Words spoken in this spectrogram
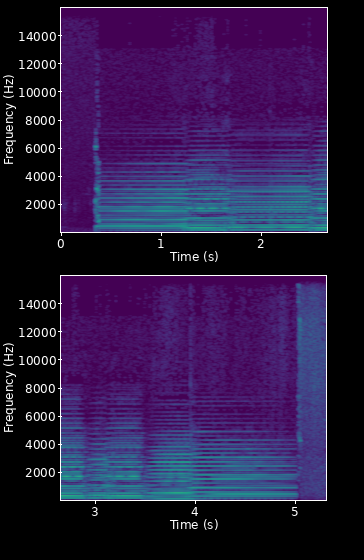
Thank you.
